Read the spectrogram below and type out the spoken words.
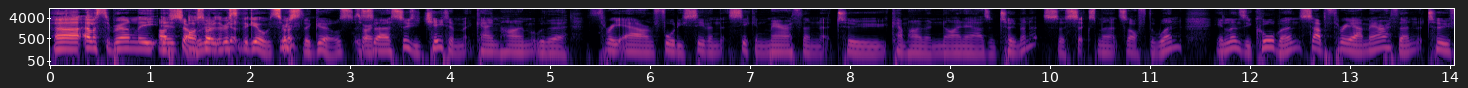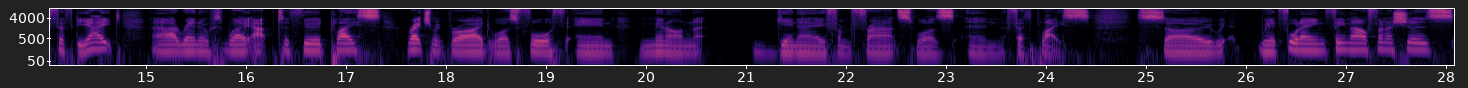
Uh, Alistair Brownlee Oh, is. sorry, oh, sorry, the rest of the girls. The Sorry. rest of the girls. So, uh, Susie Cheetham came home with a three hour and 47 second marathon to come home in nine hours and two minutes, so six minutes off the win. And Lindsay Corbin, sub three hour marathon, 258, uh, ran her way up to third place. Rachel McBride was fourth, and Manon Genêt from France was in fifth place. So we, had 14 female finishers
